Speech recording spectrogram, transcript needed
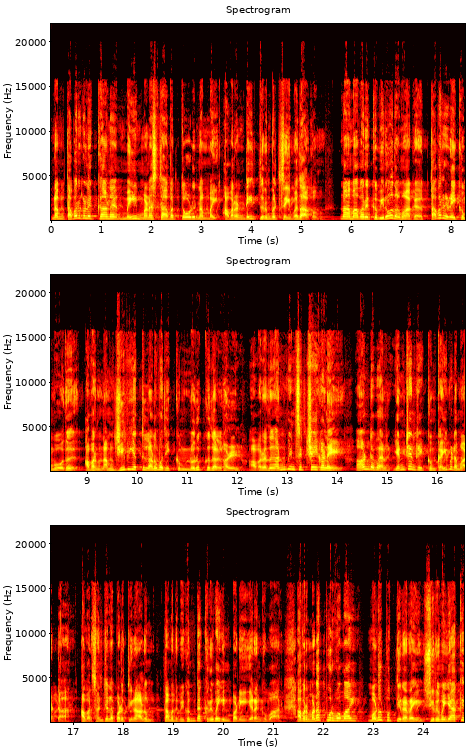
நம் தவறுகளுக்கான மெய் மனஸ்தாபத்தோடு நம்மை அவரண்டை திரும்பச் செய்வதாகும். நாம் அவருக்கு விரோதமாக தவறிழைக்கும் போது அவர் நம் ஜீவியத்தில் அனுமதிக்கும் நொறுக்குதல்கள் அவரது அன்பின் சிக்ஷைகளே. ஆண்டவர் என்றென்றைக்கும் கைவிட மாட்டார். அவர் சஞ்சலப்படுத்தினாலும் தமது மிகுந்த கிருபையின்படி இறங்குவார். அவர் மனப்பூர்வமாய் மனுபுத்திரரை சிறுமையாக்கி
